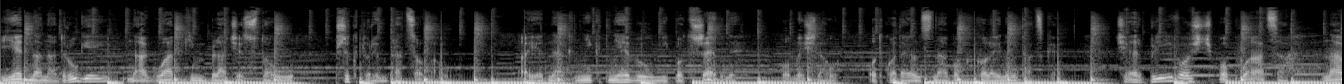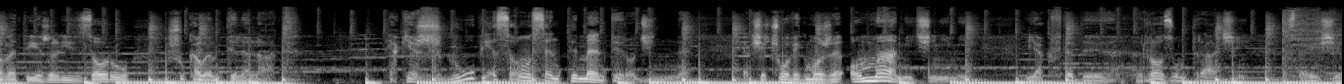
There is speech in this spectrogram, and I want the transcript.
jedna na drugiej na gładkim blacie stołu, przy którym pracował. A jednak nikt nie był mi potrzebny, pomyślał, odkładając na bok kolejną tackę. Cierpliwość popłaca, nawet jeżeli zoru szukałem tyle lat. Jakież głupie są sentymenty rodzinne, jak się człowiek może omamić nimi, jak wtedy rozum traci, staje się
